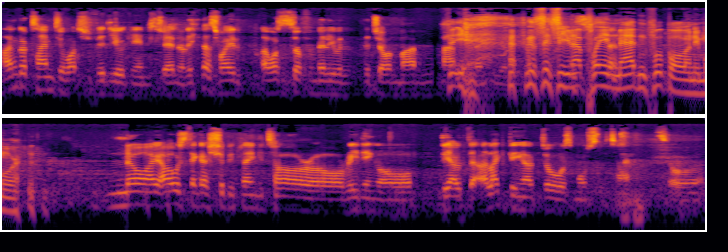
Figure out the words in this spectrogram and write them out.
I haven't got time to watch video games generally. That's why I wasn't so familiar with the John Madden. Madden yeah, I was gonna say, so you're not playing Madden football anymore. No, I always think I should be playing guitar or reading or be out there. I like being outdoors most of the time. So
